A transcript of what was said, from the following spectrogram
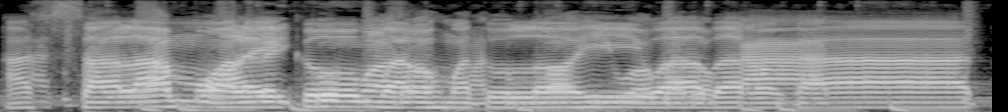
Assalamualaikum warahmatullahi wabarakatuh.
